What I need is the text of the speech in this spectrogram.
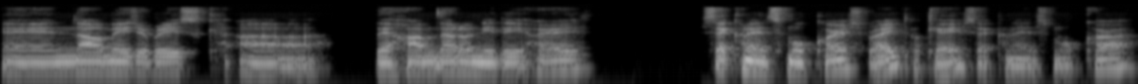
and now major risk uh, they harm not only the health, second-hand smokers, right? Okay, second-hand smoker,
